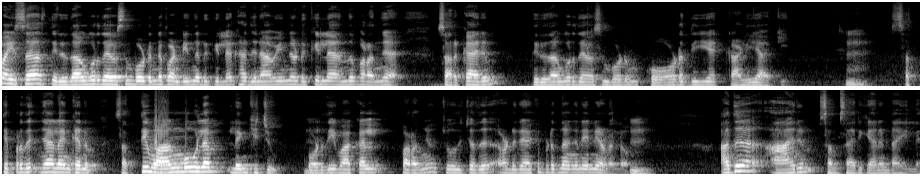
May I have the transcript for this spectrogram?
പൈസ തിരുവിതാംകൂർ ദേവസ്വം ബോർഡിന്റെ ഫണ്ടിൽ നിന്ന് എടുക്കില്ല ഖജനാവിൽ നിന്ന് എടുക്കില്ല എന്ന് പറഞ്ഞ് സർക്കാരും തിരുവിതാംകൂർ ദേവസ്വം ബോർഡും കോടതിയെ കളിയാക്കി. സത്യപ്രതിജ്ഞാ ലംഘനം സത്യവാങ്മൂലം ലംഘിച്ചു. കോടതി വാക്കാൽ പറഞ്ഞു ചോദിച്ചത് അവിടെ രേഖപ്പെടുത്തുന്നത് അങ്ങനെ തന്നെയാണല്ലോ. അത് ആരും സംസാരിക്കാനുണ്ടായില്ല.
